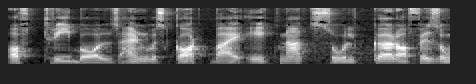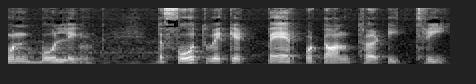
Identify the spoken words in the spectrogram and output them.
of three balls and was caught by Eknath Solkar of his own bowling. The fourth wicket pair put on 33.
